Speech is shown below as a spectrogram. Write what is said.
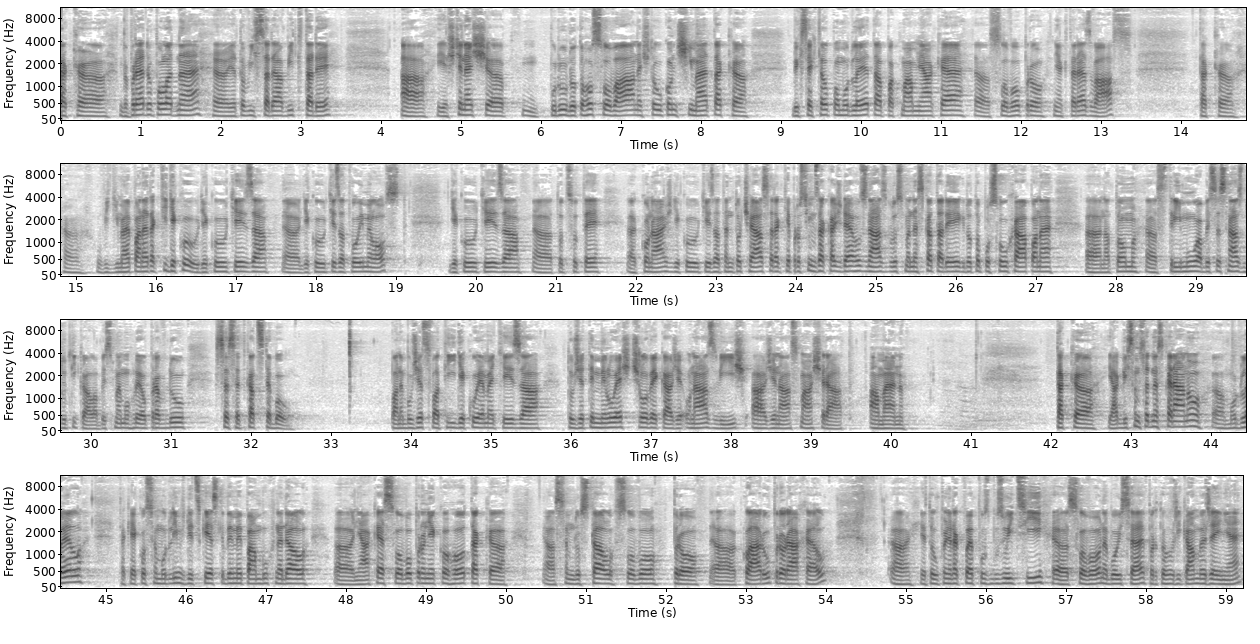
Tak eh, dobré dopoledne, eh, je to výsada být tady. A ještě než eh, půjdu do toho slova, než to ukončíme, tak bych se chtěl pomodlit a pak mám nějaké slovo pro některé z vás. Tak uvidíme, pane, tak ti děkuju. Děkuju ti za, děkuju ti za tvoji milost. Děkuju ti za to, co ty konáš. Děkuji ti za tento čas a tak tě prosím za každého z nás, kdo jsme dneska tady, kdo to poslouchá, pane, eh, na tom eh, streamu, aby se s nás dotýkal, aby jsme mohli opravdu se setkat s tebou. Pane Bože svatý, děkujeme ti za to, že ty miluješ člověka, že o nás víš a že nás máš rád. Amen. Tak já, když jsem se dneska ráno modlil, tak jako se modlím vždycky, jestli by mi pán Bůh nedal nějaké slovo pro někoho, tak jsem dostal slovo pro eh, Kláru, pro Ráchel. Eh, je to úplně takové pozbuzující eh, slovo, neboj se, proto ho říkám veřejně.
